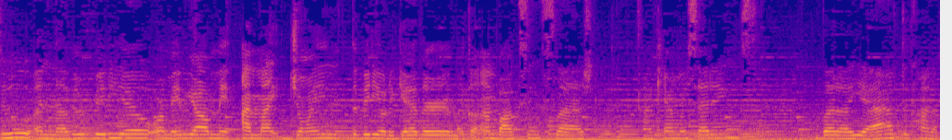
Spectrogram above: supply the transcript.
do another video or maybe I'll I might join the video together like an unboxing slash my camera settings. But uh, yeah, I have to kind of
